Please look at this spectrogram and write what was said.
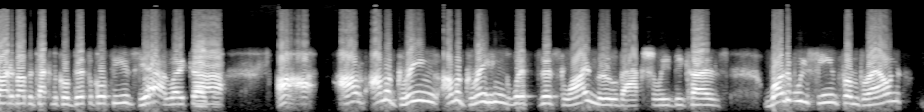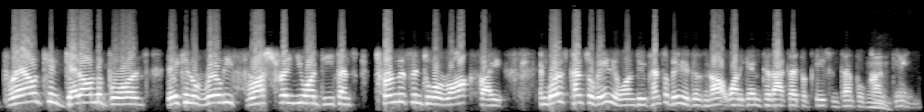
Sorry about the technical difficulties. Yeah, like All uh, I, I, I'm I'm agreeing. I'm agreeing with this line move actually because what have we seen from Brown? Brown can get on the boards. They can really frustrate you on defense, turn this into a rock fight. And what does Pennsylvania want to do? Pennsylvania does not want to get into that type of pace and tempo kind of game.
